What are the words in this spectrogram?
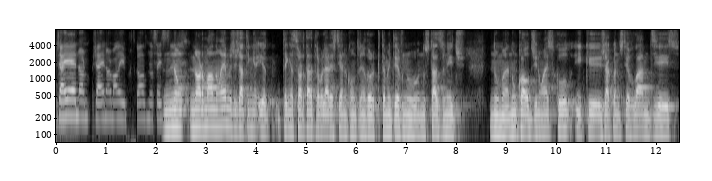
já é, norm, já é normal em Portugal, não sei se. Não, normal não é, mas eu já tinha, eu tenho a sorte de estar a trabalhar este ano com um treinador que também esteve no, nos Estados Unidos, numa, num college e num high school, e que já quando esteve lá me dizia isso.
